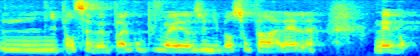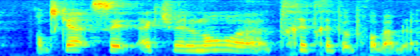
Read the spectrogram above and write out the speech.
n'y pensait même pas qu'on pouvait aller dans une dimension parallèle. Mais bon, en tout cas, c'est actuellement euh, très très peu probable.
